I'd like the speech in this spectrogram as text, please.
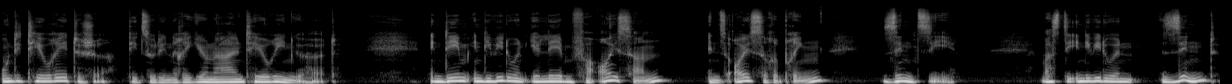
und die theoretische, die zu den regionalen Theorien gehört. Indem Individuen ihr Leben veräußern, ins Äußere bringen, sind sie. Was die Individuen sind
